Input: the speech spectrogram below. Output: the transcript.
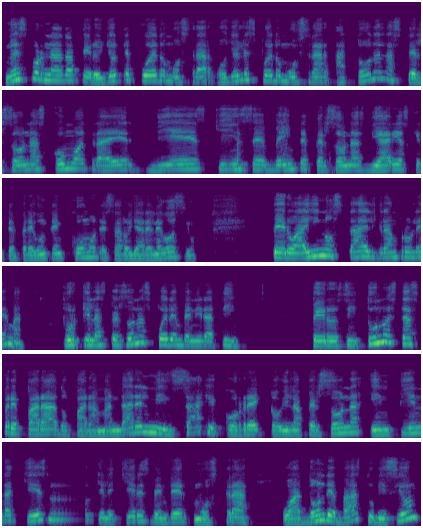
no es por nada, pero yo te puedo mostrar o yo les puedo mostrar a todas las personas cómo atraer 10, 15, 20 personas diarias que te pregunten cómo desarrollar el negocio. Pero ahí no está el gran problema, porque las personas pueden venir a ti, pero si tú no estás preparado para mandar el mensaje correcto y la persona entienda qué es lo que le quieres vender, mostrar o a dónde vas tu visión,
